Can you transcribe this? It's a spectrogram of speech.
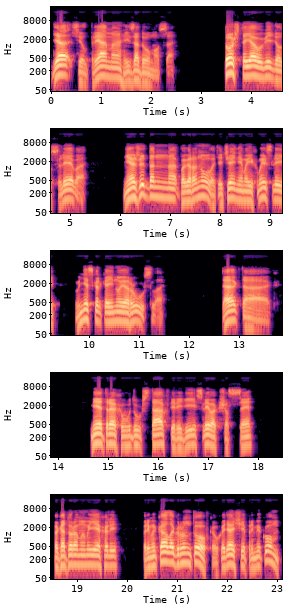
Я сел прямо и задумался. То, что я увидел слева, неожиданно повернуло течение моих мыслей в несколько иное русло. Так-так. Метрах в двухстах впереди, слева к шоссе, по которому мы ехали, примыкала грунтовка, уходящая прямиком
